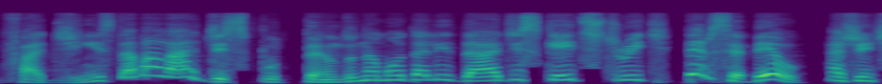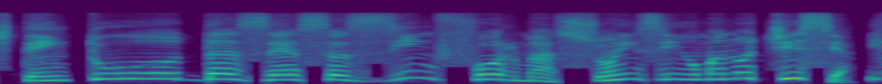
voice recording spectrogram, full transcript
Fadinha estava lá disputando na modalidade Skate Street. Percebeu? A gente tem todas essas informações em uma notícia e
